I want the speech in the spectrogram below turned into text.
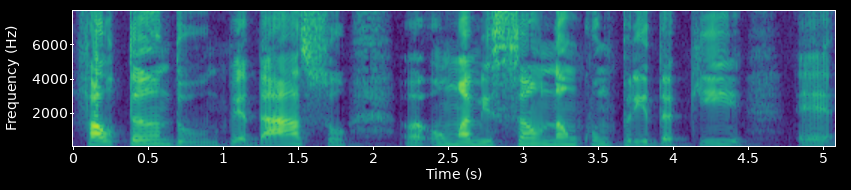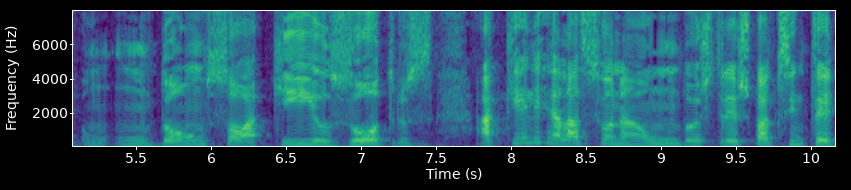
faltando um pedaço, ah, uma missão não cumprida aqui, é, um, um dom só aqui e os outros. Aqui ele relaciona um, dois, três, quatro, cinco, três,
